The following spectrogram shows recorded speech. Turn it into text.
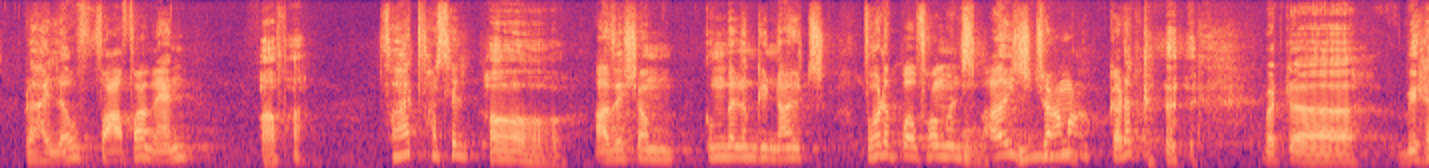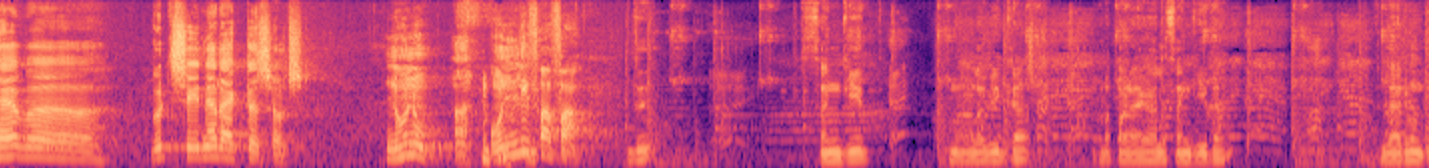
but I love Fafa, man. Fafa? Fat Fasil. Oh. Avesham, Kumbalangi Nights. What a performance. Oh. Eyes drama. Kadak. but uh, we have uh, good senior actors also. No, no. only Fafa. The Sangeet Malavika നമ്മുടെ പഴയകാല സംഗീത എല്ലാവരും ഉണ്ട്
